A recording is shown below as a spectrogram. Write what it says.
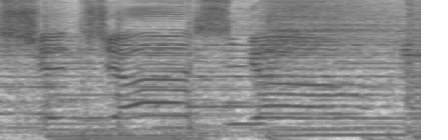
I should just go.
